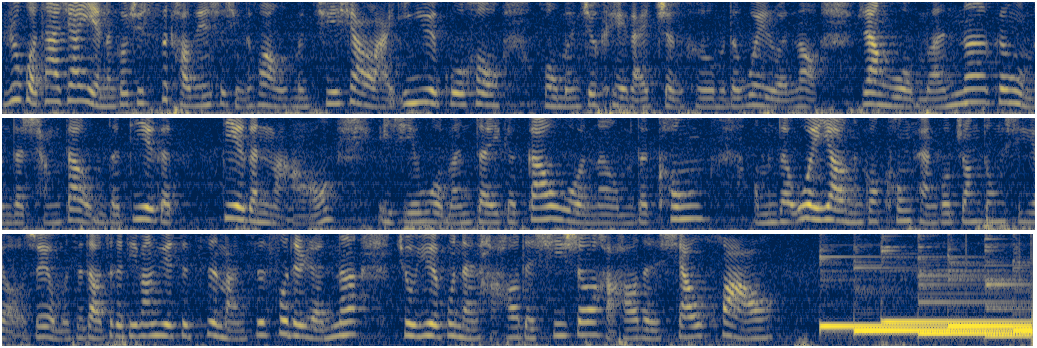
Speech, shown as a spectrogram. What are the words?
如果大家也能够去思考这件事情的话，我们接下来音乐过后，我们就可以来整合我们的胃轮哦，让我们呢跟我们的肠道，我们的第二个。第二个脑，以及我们的一个高我呢，我们的空，我们的胃要能够空才能够装东西哦。所以我们知道这个地方越是自满自负的人呢，就越不能好好的吸收，好好的消化哦。Thank you.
